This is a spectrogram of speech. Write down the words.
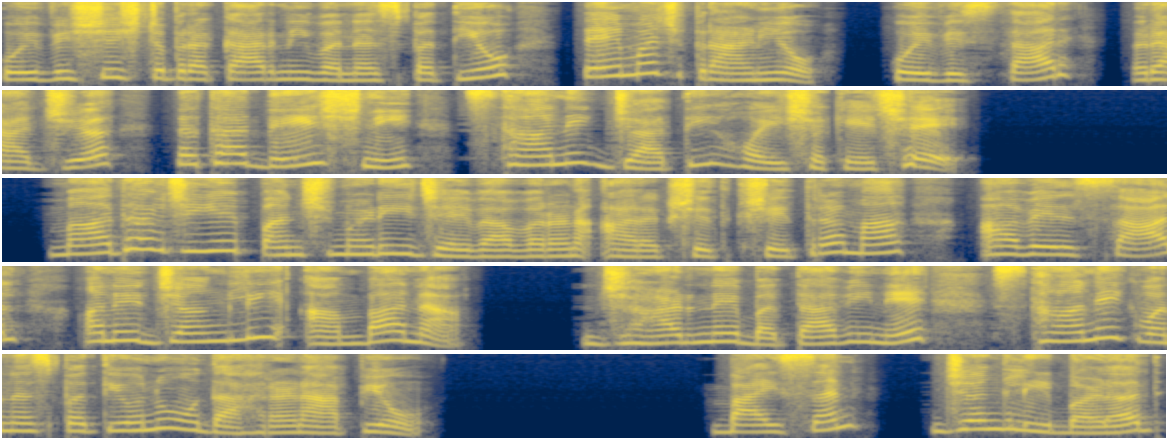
કોઈ વિશિષ્ટ પ્રકારની વનસ્પતિઓ તેમજ પ્રાણીઓ કોઈ વિસ્તાર, રાજ્ય તથા દેશની સ્થાનિક જાતિ હોઈ શકે છે. માધવજીએ પંચમઢી જૈવાવરણ આરક્ષિત ક્ષેત્રમાં આવેલ સાલ અને જંગલી આંબાના ઝાડને બતાવીને સ્થાનિક વનસ્પતિઓનું ઉદાહરણ આપ્યું. બાયસન, જંગલી બળદ,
